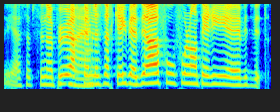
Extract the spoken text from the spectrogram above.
elle, elle s'obstine un peu, elle Ouais. referme le cercueil, puis elle dit, ah, faut, faut l'enterrer euh, vite, vite.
